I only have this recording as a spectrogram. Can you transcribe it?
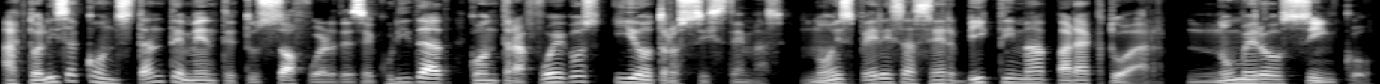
Actualiza constantemente tu software de seguridad contra fuegos y otros sistemas. No esperes a ser víctima para actuar. Número 5.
